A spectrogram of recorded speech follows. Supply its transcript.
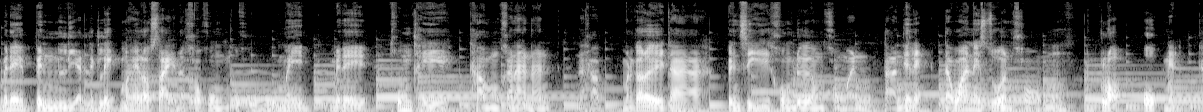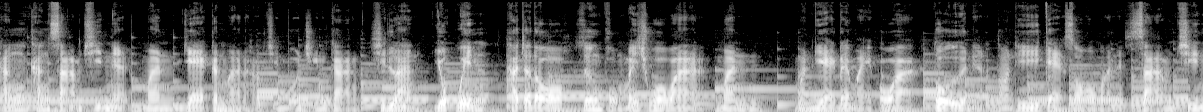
ไม่ได้เป็นเหรียญเล็ก ๆ มาให้เราใส่นะเขาคงโอ้โห ไม่ไม่ได้ทุ่มเททำขนาดนั้นนะครับ มันก็เลยจะเป็นสีคงเดิมของมันตามนี้แหละ แต่ว่าในส่วนของเกราะอกเนี่ยทั้งทั้ง 3 ชิ้นเนี่ยมันแยกกันมานะครับ ชิ้นบนชิ้นกลาง ชิ้นล่าง ยกเว้นทาจดอ ซึ่งผมไม่ชัวร์ว่ามัน มันแยกได้ไหม เพราะว่าตัวอื่นเนี่ยตอนที่แกะซองมาเนี่ยสามชิ้น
